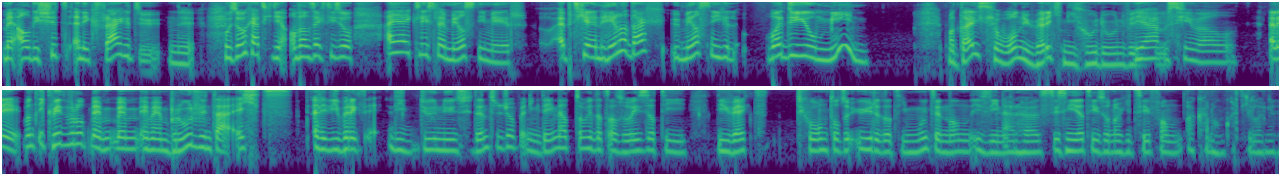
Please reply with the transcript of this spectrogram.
met al die shit en ik vraag het u. Nee. Hoezo gaat je niet... Of dan zegt hij zo, ah ja, ik lees mijn mails niet meer. Heb je een hele dag je mails niet gelezen? What do you mean? Maar dat is gewoon je werk niet goed doen, vind ja, misschien wel. Allee, want ik weet bijvoorbeeld, mijn, mijn, mijn broer vindt dat echt Allee, die, werkt, die doet nu een studentenjob en ik denk dat toch dat dat zo is dat die, die werkt gewoon tot de uren dat hij moet en dan is hij naar huis. Het is niet dat hij zo nog iets heeft van, oh, ik ga nog een kwartier langer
